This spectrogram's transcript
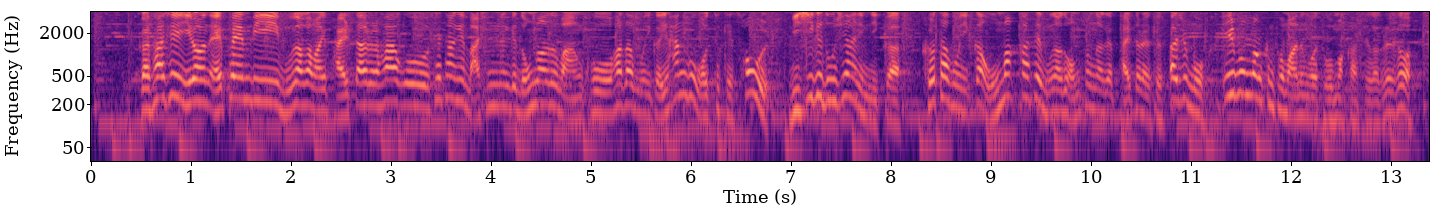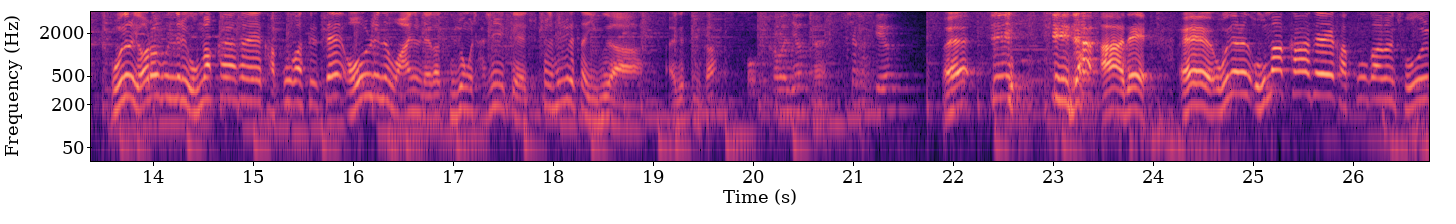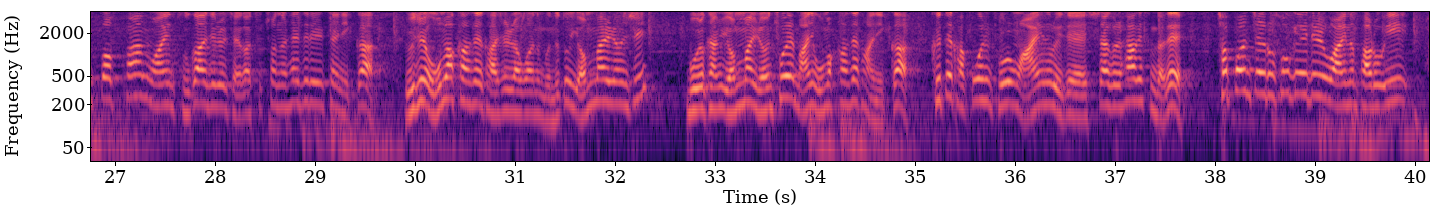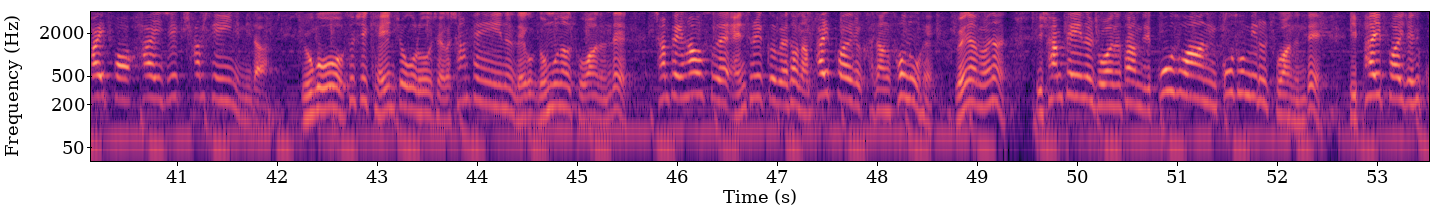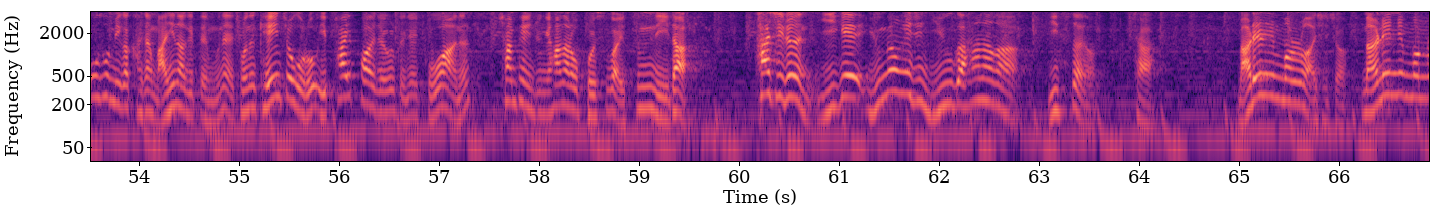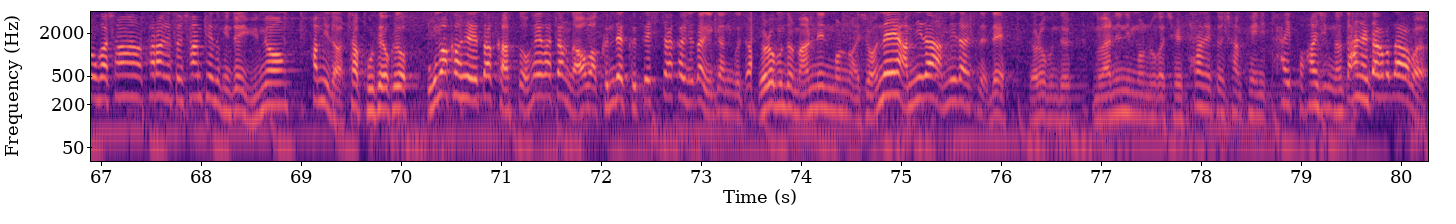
그러니까 사실 이런 F&B 문화가 많이 발달을 하고 세상에 맛있는 게 너무나도 많고 하다 보니까 이 한국 어떻게 서울 미식의 도시 아닙니까? 그렇다 보니까 오마카세 문화도 엄청나게 발달했어요. 사실 뭐 일본만큼 더 많은 것 같아요 오마카세가. 그래서 오늘 여러분들이 오마카세 갖고 갔을 때 어울리는 와인을 내가 두 종을 자신 있게 추천해 주겠다 이거야. 알겠습니까? 어 잠깐만요. 네. 시작할게요. 네, 시, 시작. 아, 네. 네, 오늘은 오마카세 갖고 가면 좋을 법한 와인 두 가지를 제가 추천을 해드릴 테니까 요즘에 오마카세 가시려고 하는 분들 또 연말연시 뭐 이렇게 하면 연말 연초에 많이 오마카세 가니까 그때 갖고 가시면 좋은 와인으로 이제 시작을 하겠습니다. 네. 첫 번째로 소개해드릴 와인은 바로 이 파이퍼 하이직 샴페인입니다. 요거 솔직히 개인적으로 제가 샴페인을 너무나 좋아하는데 샴페인 하우스의 엔트리급에서 난 파이퍼 하이직을 가장 선호해. 왜냐면은 이 샴페인을 좋아하는 사람들이 고소한 고소미를 좋아하는데 이 파이퍼 하이직의 고소미가 가장 많이 나기 때문에 저는 개인적으로 이 파이퍼 하이직을 굉장히 좋아하는 샴페인 중에 하나로 볼 수가 있습니다. 사실은 이게 유명해진 이유가 하나가 있어요. 자, 마릴린 먼로 아시죠? 마릴린 먼로가 샤- 사랑했던 샴페인은 굉장히 유명합니다. 자 보세요. 그래서 오마카세에 딱 갔어. 회가 딱 나와. 근데 그때 시작하기 딱 얘기하는 거죠. 여러분들 마릴린 먼로 아시죠? 네, 압니다, 압니다. 했을 때, 네, 여러분들 마릴린 먼로가 제일 사랑했던 샴페인이 파이퍼 한식 난 따라 따라 따라봐요.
